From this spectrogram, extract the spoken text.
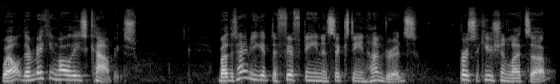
well, they're making all these copies. By the time you get to 15 and 1600s, persecution lets up.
